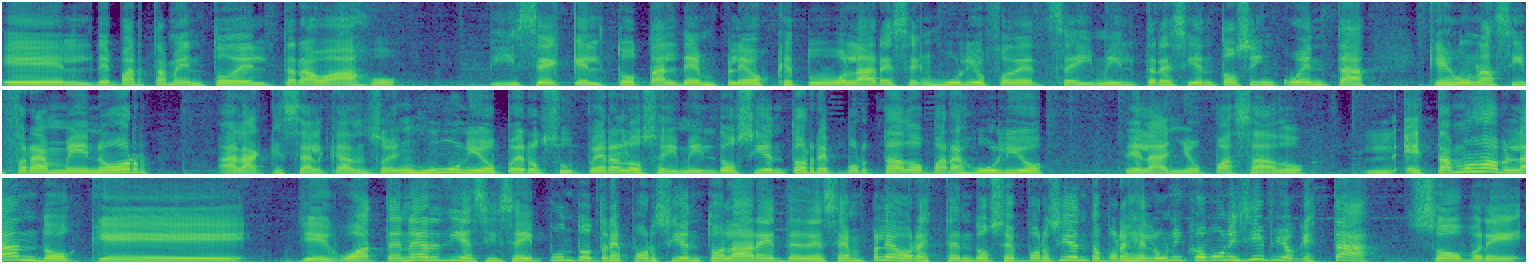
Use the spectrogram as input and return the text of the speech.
el Departamento del Trabajo. Dice que el total de empleos que tuvo Lares en julio fue de 6.350, que es una cifra menor a la que se alcanzó en junio, pero supera los 6.200 reportados para julio del año pasado. Estamos hablando que llegó a tener 16.3% Lares de desempleo, ahora está en 12%, pero es el único municipio que está sobre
